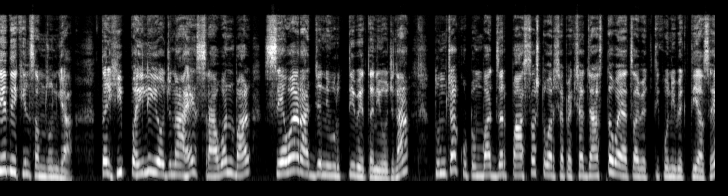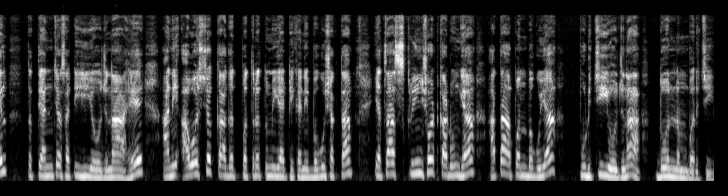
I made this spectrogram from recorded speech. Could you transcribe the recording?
ते देखील समजून घ्या. तर ही पहिली योजना आहे श्रावणबाळ सेवा राज्य निवृत्ती वेतन योजना. तुमच्या कुटुंबात जर पासष्ट वर्षापेक्षा जास्त वयाचा व्यक्ती कोणी व्यक्ती असेल तर त्यांच्यासाठी ही योजना आहे. आणि आवश्यक कागदपत्र तुम्ही या ठिकाणी बघू शकता. याचा स्क्रीनशॉट काढून घ्या. आता आपण बघूया पुढची योजना दोन नंबरची.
